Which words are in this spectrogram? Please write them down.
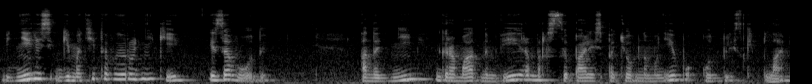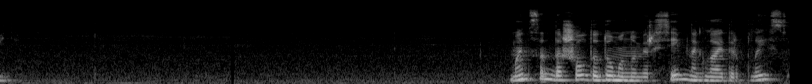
виднелись гематитовые рудники и заводы, а над ними громадным веером рассыпались по темному небу отблески пламени. Мэнсон дошел до дома номер 7 на Глайдер Плейс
